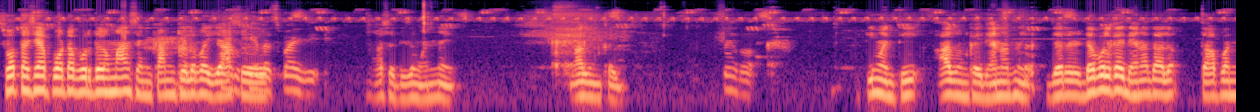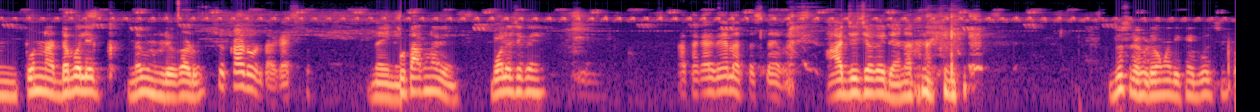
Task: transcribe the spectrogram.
स्वतःच्या पोटापुरतं माणसाने काम केलं पाहिजे काम असं केलंच पाहिजे. असं तिचं म्हणणं आहे. अजून काही? नाही बा. ती म्हणते अजून काही ध्यानात नाही. जर डबल काही ध्यानात आलं तर आपण पुन्हा डबल एक नवीन व्हिडिओ काढू. काढून टाकायचं. नाही नाही. तू टाकणार आहे. बोलायचे काही? आता काय देणारच नाही बा. आजीच्या काही ध्यानात नाही. दुसऱ्या व्हिडिओमध्ये काही बोलशील?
